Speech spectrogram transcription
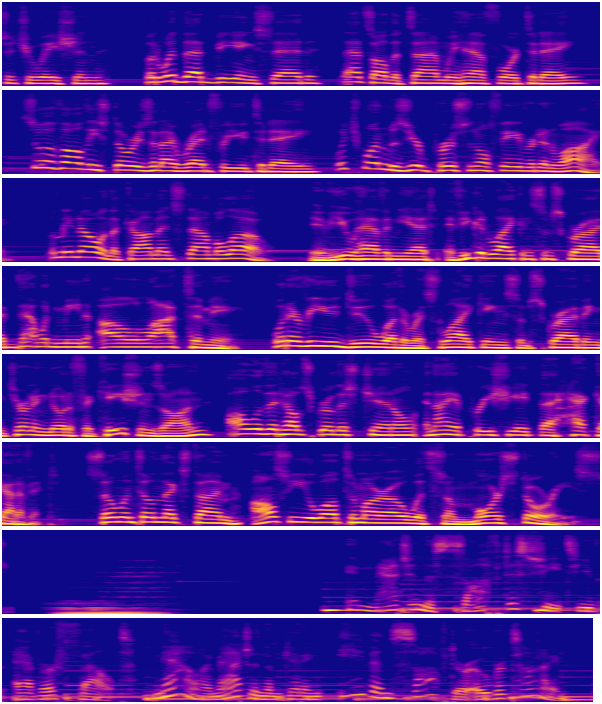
situation? But with that being said, that's all the time we have for today. So, of all these stories that I've read for you today, which one was your personal favorite and why? Let me know in the comments down below. If you haven't yet, if you could like and subscribe, that would mean a lot to me. Whatever you do, whether it's liking, subscribing, turning notifications on, all of it helps grow this channel, and I appreciate the heck out of it. So until next time, I'll see you all tomorrow with some more stories. Imagine the softest sheets you've ever felt. Now imagine them getting even softer over time.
